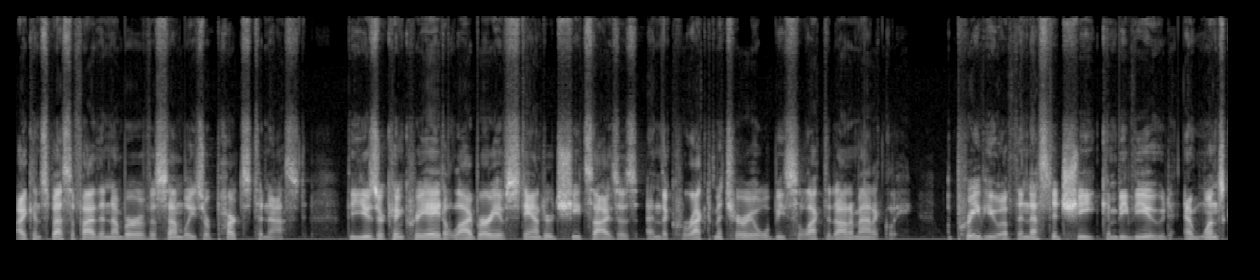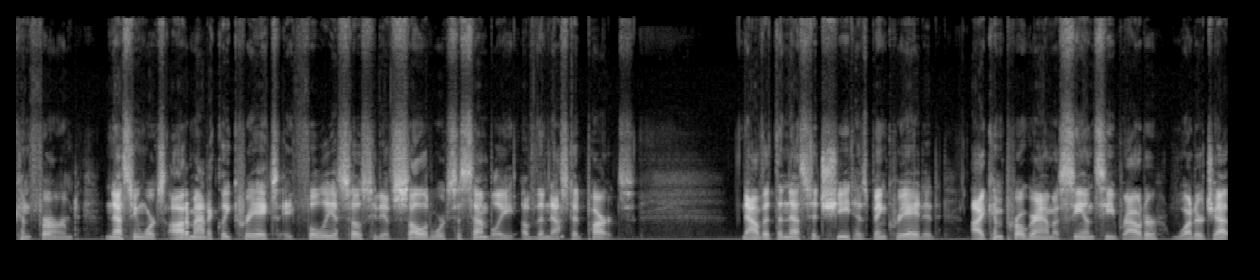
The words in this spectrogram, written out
I can specify the number of assemblies or parts to nest. The user can create a library of standard sheet sizes and the correct material will be selected automatically. A preview of the nested sheet can be viewed and once confirmed, NestingWorks automatically creates a fully associative SOLIDWORKS assembly of the nested parts. Now that the nested sheet has been created, I can program a CNC router, waterjet,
